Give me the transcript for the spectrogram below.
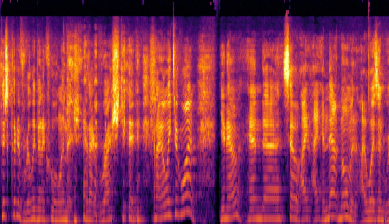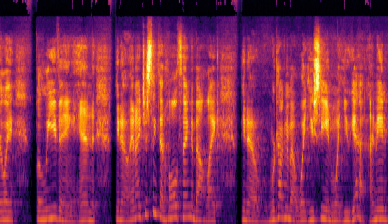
this could have really been a cool image, but I rushed it and I only took one, you know? And uh, so I, I, in that moment, I wasn't really believing and, you know, and I just think that whole thing about like, you know, we're talking about what you see and what you get. I mean,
